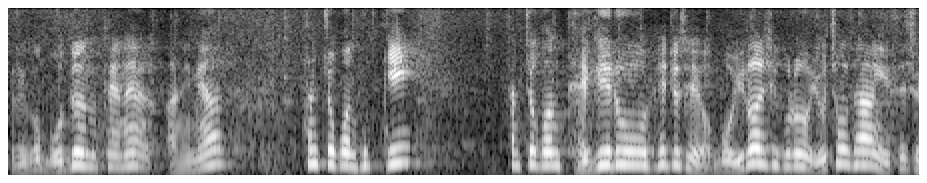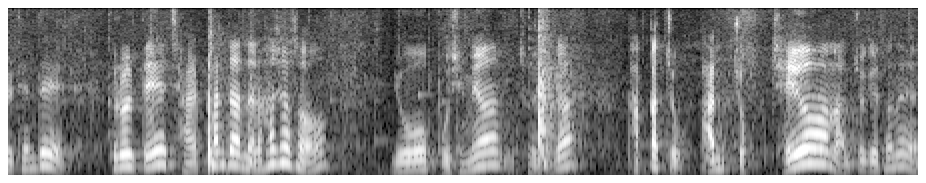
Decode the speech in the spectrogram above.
그리고 모든 펜을 아니면 한쪽은 흡기 한쪽은 배기로 해주세요. 뭐 이런 식으로 요청 사항이 있으실 텐데 그럴 때 잘 판단을 하셔서 요 보시면 저희가 바깥쪽 안쪽 제어함 안쪽에서는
